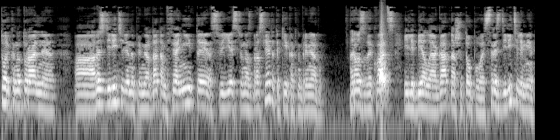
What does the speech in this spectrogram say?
только натуральные, а, разделители, например, да, там фианиты, есть у нас браслеты, такие как, например, розовый кварц или белый агат, наши топовые, с разделителями,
